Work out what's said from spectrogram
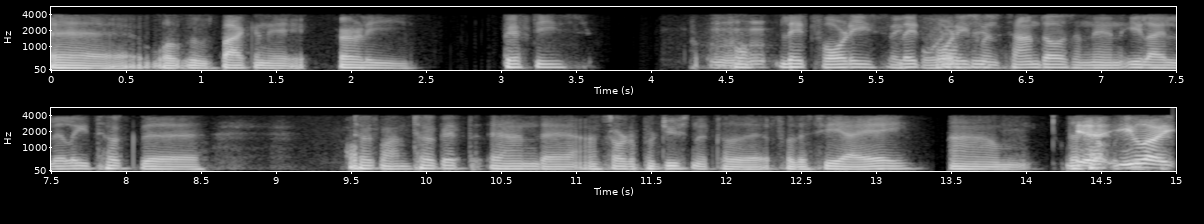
uh well it was back in the early 50s Mhm. late 40s Late late 40s 40s. when Sandoz and then Eli Lilly took the took, took it and uh, and started producing it for the for the CIA um yeah, that was just Eli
